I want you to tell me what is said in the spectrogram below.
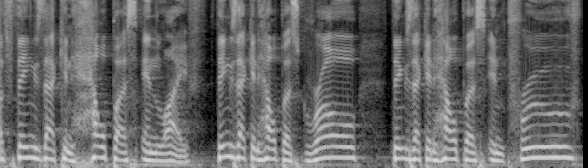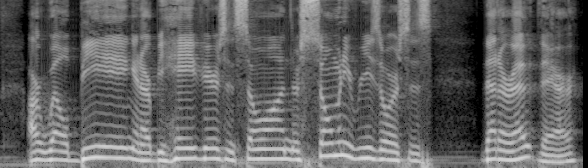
of things that can help us in life, things that can help us grow, things that can help us improve our well being and our behaviors and so on. There's so many resources that are out there.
